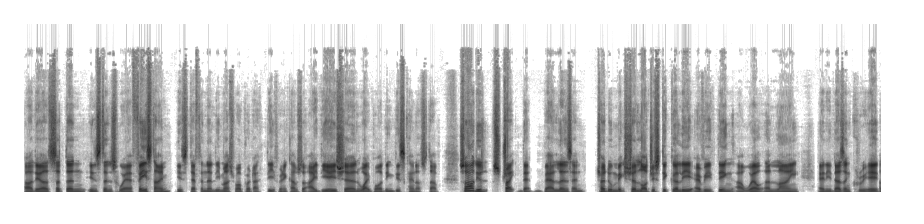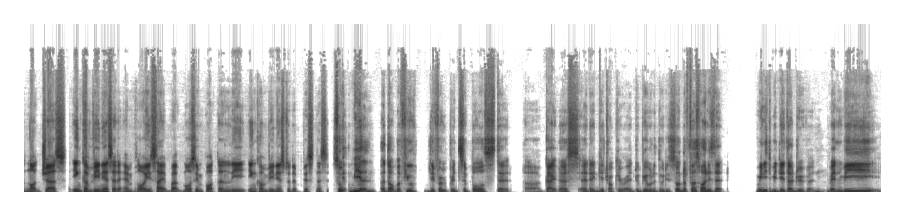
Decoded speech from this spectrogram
uh, there are certain instances where FaceTime is definitely much more productive when it comes to ideation, whiteboarding, this kind of stuff. So how do you strike that balance and try to make sure logistically everything are well aligned and it doesn't create not just inconvenience at the employee side, but most importantly, inconvenience to the business. So we adopt a few different principles that uh, guide us at EngageRocket, right, to be able to do this. So the first one is that we need to be data driven. When we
